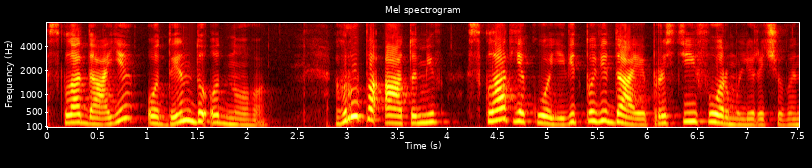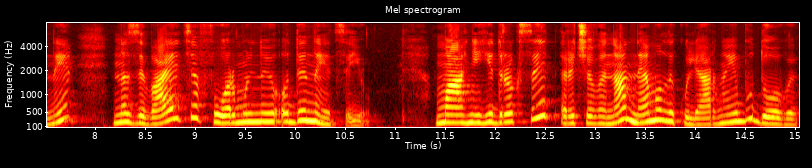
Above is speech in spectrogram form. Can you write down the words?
складає 1 до 1. Група атомів, склад якої відповідає простій формулі речовини, називається формульною одиницею. Магній гідроксид речовина немолекулярної будови.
